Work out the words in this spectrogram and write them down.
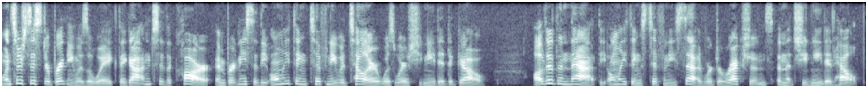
Once her sister Brittany was awake, they got into the car, and Brittany said the only thing Tiffany would tell her was where she needed to go. Other than that, the only things Tiffany said were directions and that she needed help.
